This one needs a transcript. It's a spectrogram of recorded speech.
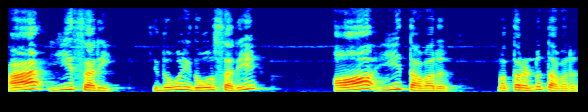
ஆ இ சரி. இதுவும் இதுவும் சரி. ஆ இ தவறு. மற்ற ரெண்டும் தவறு.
